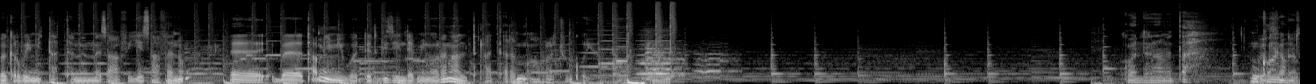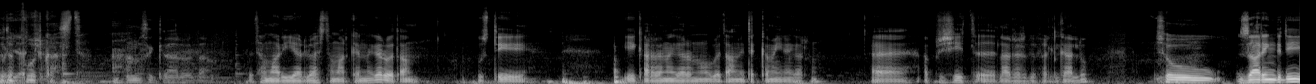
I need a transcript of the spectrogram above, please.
በቅርቡ የሚታተምን መጽሐፍ እየጻፈ ነው። በጣም የሚወደድ ጊዜ እንደሚኖረን አልጠራጠርም። አብራችሁን ቆዩ። እንኳን ደህና መጣ። እንኳን ፖድካስት አመሰግናለሁ። በጣም ተማሪ እያሉ ያስተማርከን ነገር በጣም ውስጤ የቀረ ነገር ነው። በጣም የጠቀመኝ ነገር ነው። appreciate ላደርግ እፈልጋለሁ። ዛሬ እንግዲህ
